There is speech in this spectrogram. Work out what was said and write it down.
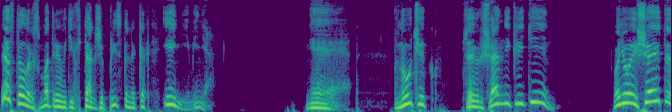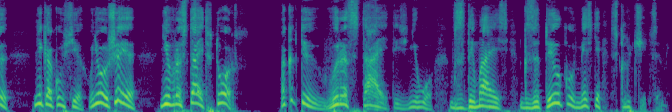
Я стал рассматривать их так же пристально, как и они меня. Нет, внучек совершенный кретин. У него и шея-то не как у всех. У него шея не врастает в торс, а как-то вырастает из него, вздымаясь к затылку вместе с ключицами.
